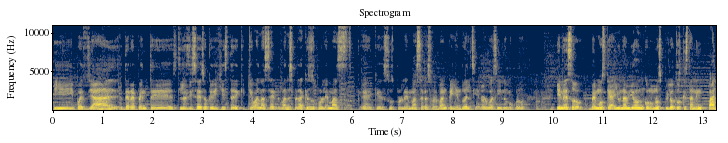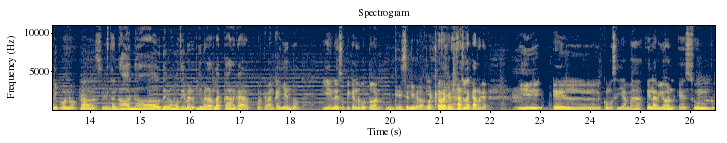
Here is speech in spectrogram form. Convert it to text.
Y pues ya de repente les dice eso que dijiste, de que qué van a hacer, van a esperar que sus problemas, eh, que sus problemas se resuelvan cayendo del cielo, algo así, no me acuerdo. Y en eso vemos que hay un avión con unos pilotos que están en pánico, ¿no? ah, sí. Están, no, no, debemos liber- liberar la carga, porque van cayendo. Y en eso pican el botón Que dice liberar la carga. liberar la carga. Y el, ¿cómo se llama? El avión es un,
